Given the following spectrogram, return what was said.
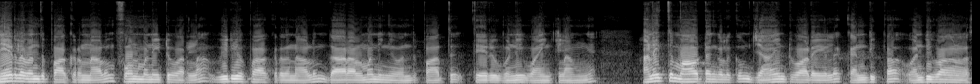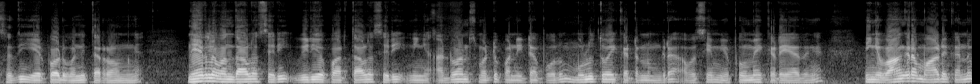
நேரில் வந்து பார்க்குறனாலும் ஃபோன் பண்ணிட்டு வரலாம். வீடியோ பார்க்குறதுனாலும் தாராளமாக நீங்கள் வந்து பார்த்து தேர்வு பண்ணி வாங்கிக்கலாமுங்க. அனைத்து மாவட்டங்களுக்கும் ஜாயிண்ட் வாடகையில் கண்டிப்பாக வண்டி வாகன வசதி ஏற்பாடு பண்ணி தர்றோமுங்க. நேரில் வந்தாலும் சரி வீடியோ பார்த்தாலும் சரி நீங்கள் அட்வான்ஸ் மட்டும் பண்ணிட்டா போதும். முழு தொகை கட்டணுங்கிற அவசியம் எப்பவுமே கிடையாதுங்க. நீங்கள் வாங்குகிற மாடு கன்று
